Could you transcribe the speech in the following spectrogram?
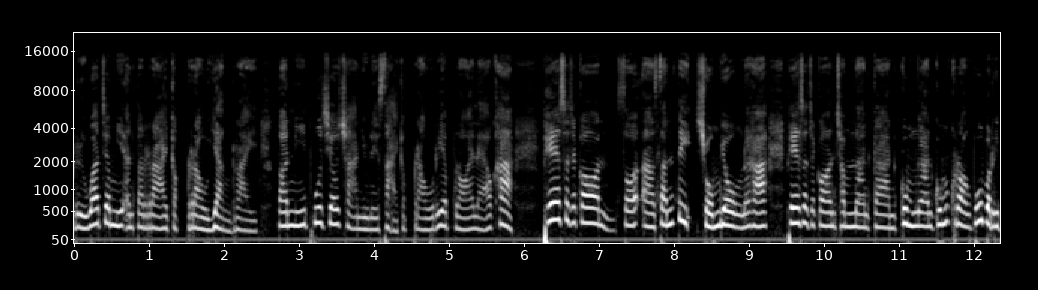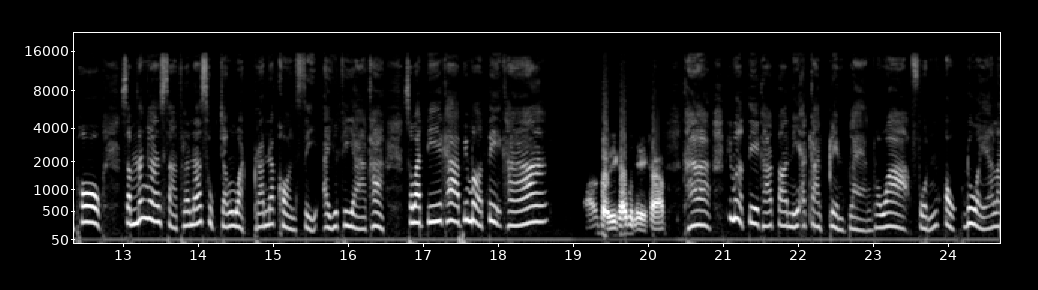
หรือว่าจะมีอันตรายกับเราอย่างไร ตอนนี้ผู้เชี่ยวชาญอยู่ในสายกับเราเรียบร้อยแล้วค่ะเภสัชกรส,สันติโฉมยงนะคะเภสัชกรชำนาญการกลุ่มงานคุ้มครองผู้บริโภคสำนักงานสาธารณสุขจังหวัดพระนครศรีอยุธยาค่ะ สวัสดีค่ะ พี่หมอติค่ะ สวัสดีครับคุณเอกครับ ค่ะ พี่หมอตีคะตอนนี้อากาศเปลี่ยนแปลง เพราะว่าฝนตกด้วยอะไร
